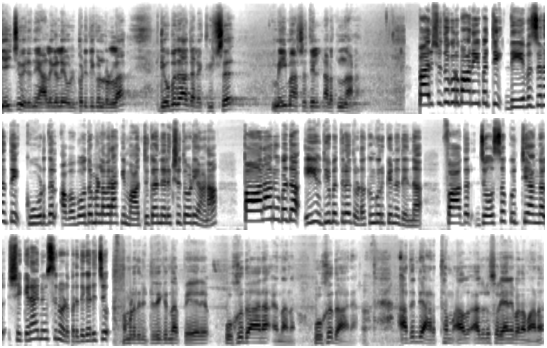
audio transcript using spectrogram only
ജയിച്ചു വരുന്ന ആളുകളെ ഉൾപ്പെടുത്തിക്കൊണ്ടുള്ള രൂപതാതല ക്വിസ് മെയ് മാസത്തിൽ നടത്തുന്നതാണ്. പരിശുദ്ധ കുർബാനയെപ്പറ്റി ദേവജനത്തെ കൂടുതൽ അവബോധമുള്ളവരാക്കി മാറ്റുക എന്ന ലക്ഷ്യത്തോടെയാണ് പാലാ രൂപത ഈ ഉദ്യമത്തിന് തുടക്കം കുറിക്കുന്നതെന്ന് ഫാദർ ജോസഫ് കുറ്റ്യാങ്കൽ ഷിക്കന ന്യൂസിനോട് പ്രതികരിച്ചു. നമ്മൾ നമ്മളിതിനിട്ടിരിക്കുന്ന പേര് ഉഹുദാന എന്നാണ്. ഉഹുദാന. അതിന്റെ അർത്ഥം അത് അതൊരു സുറിയാനി പദമാണ്.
